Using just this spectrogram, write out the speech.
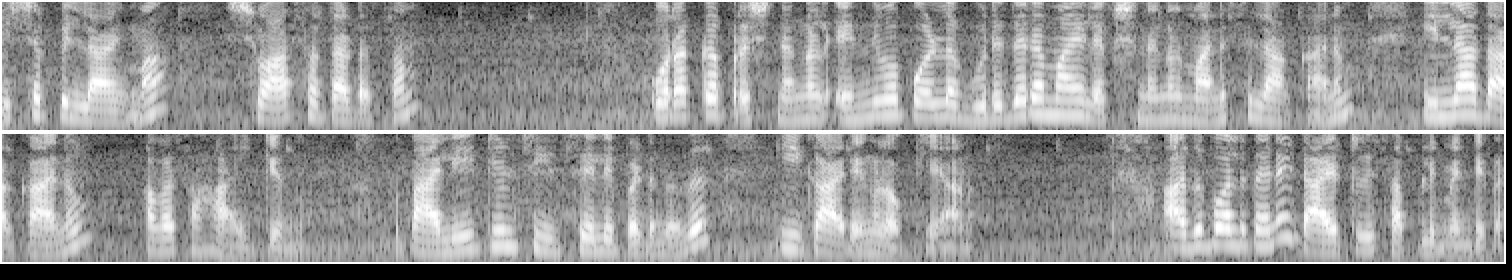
വിശപ്പില്ലായ്മ ശ്വാസതടസ്സം ഉറക്ക പ്രശ്നങ്ങൾ എന്നിവ പോലുള്ള ഗുരുതരമായ ലക്ഷണങ്ങൾ മനസ്സിലാക്കാനും ഇല്ലാതാക്കാനും അവ സഹായിക്കുന്നു. പാലിയേറ്റീവ് ചികിത്സയിൽ പെടുന്നത് ഈ കാര്യങ്ങളൊക്കെയാണ്. അതുപോലെ തന്നെ ഡയറ്ററി സപ്ലിമെന്റുകൾ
